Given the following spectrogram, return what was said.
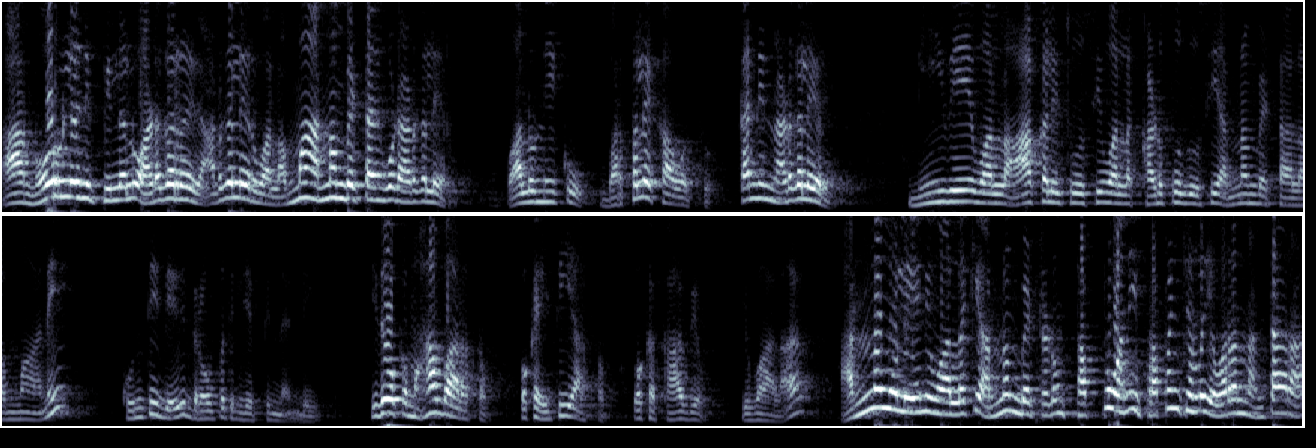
ఆ నోరు లేని పిల్లలు అడగలేరు అడగలేరు. వాళ్ళ అమ్మ అన్నం పెట్టని కూడా అడగలేరు. వాళ్ళు నీకు భర్తలే కావచ్చు కానీ నిన్ను అడగలేరు. నీవే వాళ్ళ ఆకలి చూసి వాళ్ళ కడుపు చూసి అన్నం పెట్టాలమ్మా అని కుంతీదేవి ద్రౌపదికి చెప్పిందండి. ఇది ఒక మహాభారతం ఒక ఇతిహాసం ఒక కావ్యం. ఇవాళ అన్నము లేని వాళ్ళకి అన్నం పెట్టడం తప్పు అని ప్రపంచంలో ఎవరన్నా అంటారా?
